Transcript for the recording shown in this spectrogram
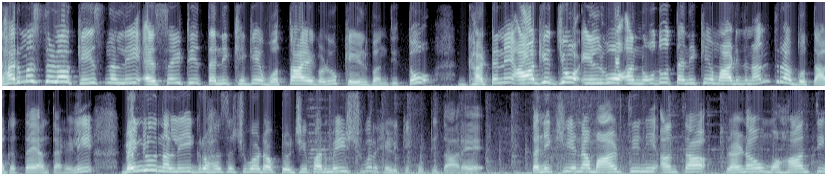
ಧರ್ಮಸ್ಥಳ ಕೇಸ್ನಲ್ಲಿ ಎಸ್ಐಟಿ ತನಿಖೆಗೆ ಒತ್ತಾಯಗಳು ಕೇಳಿಬಂದಿತ್ತು. ಘಟನೆ ಆಗಿದ್ಯೋ ಇಲ್ವೋ ಅನ್ನೋದು ತನಿಖೆ ಮಾಡಿದ ನಂತರ ಗೊತ್ತಾಗತ್ತೆ ಅಂತ ಹೇಳಿ ಬೆಂಗಳೂರಿನಲ್ಲಿ ಗೃಹ ಸಚಿವ ಡಾಕ್ಟರ್ ಜಿ ಪರಮೇಶ್ವರ್ ಹೇಳಿಕೆ ಕೊಟ್ಟಿದ್ದಾರೆ. ತನಿಖೆಯನ್ನ ಮಾಡ್ತೀನಿ ಅಂತ ಪ್ರಣವ್ ಮೊಹಾಂತಿ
